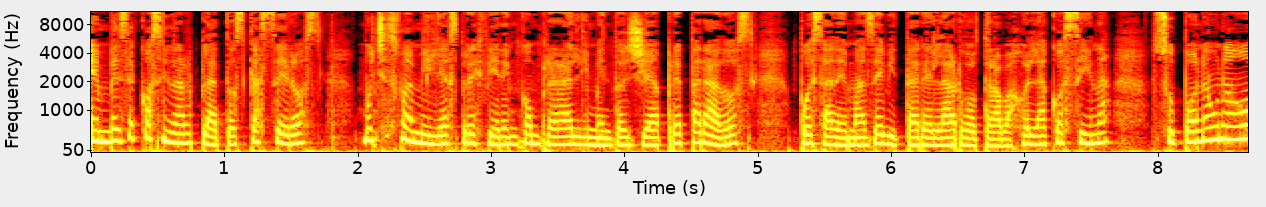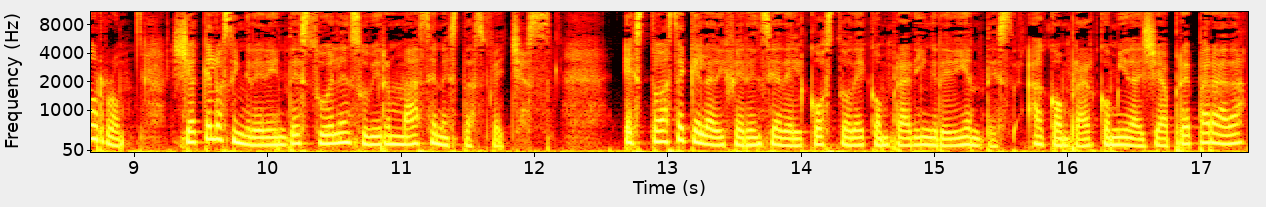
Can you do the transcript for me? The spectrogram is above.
en vez de cocinar platos caseros, muchas familias prefieren comprar alimentos ya preparados, pues además de evitar el arduo trabajo en la cocina, supone un ahorro, ya que los ingredientes suelen subir más en estas fechas. Esto hace que la diferencia del costo de comprar ingredientes a comprar comida ya preparada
